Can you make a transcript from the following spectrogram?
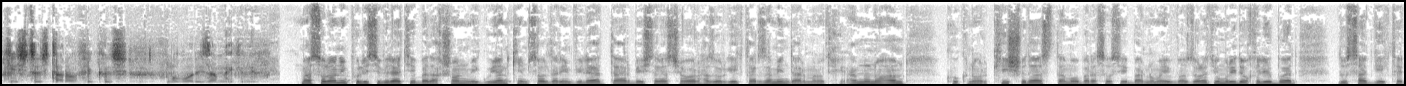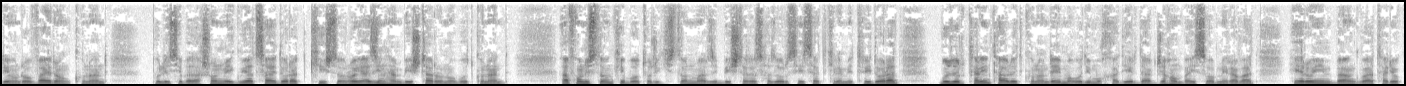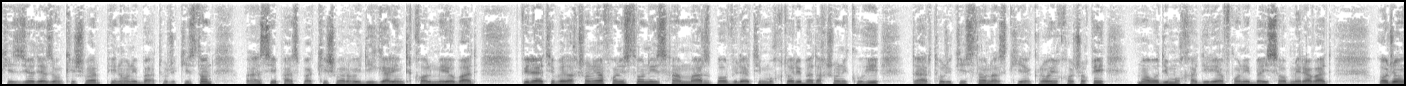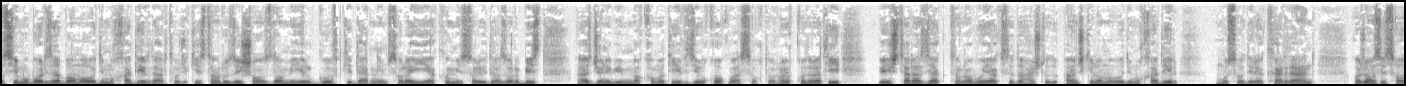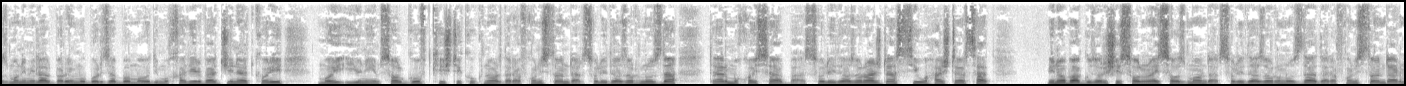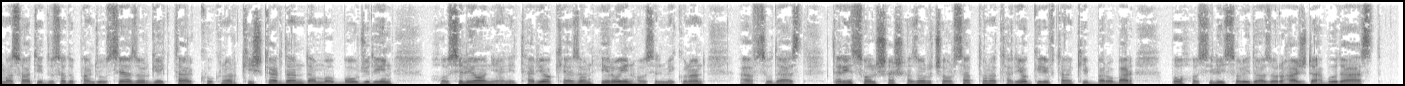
کشتش ترافیکش مبارزه می‌کنیم. مسئولان پلیس ولایت بدخشان می‌گویند که امسال در این ولایت در بیشتر از 4000 گکتر زمین در مناطق امن و ناامن کوکنار کیش شده است اما بر اساس برنامه وزارت امور داخلی باید 200 گکتر آن را ویران کنند. پلیس بدخشان می‌گوید سعی دارد کشتارهای از این هم بیشتر را نابود کنند. افغانستان که با تاجیکستان مرزی بیشتر از 1300 کیلومتری دارد بزرگترین تولید کننده مواد مخدر در جهان به حساب می رود هروئین بانک و تریاک زیادی از آن کشور پنهانی به تاجیکستان و سپس به کشورهای دیگر انتقال می یابد ولایت بدخشان افغانستان نیز هم مرز با ولایت مختاری بدخشان کوهی در تاجیکستان است که یک راه قاچاق مواد مخدر افغانی به حساب می رود آژانس مبارزه با مواد مخدر در تاجیکستان روز 16 میل گفت که در نیم ساله یکم سال 2020 از جانب مقامات حفظی حقوق و ساختارهای قدرتی بیشتر از یک تناب و 185 کیلو مواد مخدر مصادره کردند. آژانس سازمان ملل برای مبارزه با مواد مخدر و جنایتکاری ماه ایون امسال گفت کشت کوکنار در افغانستان در سال 2019 در مقایسه با سال 2018 38 درصد. بنا به گزارش سالانه سازمان در سال 2019 در افغانستان در مساحت 253 هزار گکتر کوکنار کش کردند اما با وجود این حاصل آن یعنی تریاک که از آن هروئین حاصل می کنند افزوده است. در این سال 6400 تن تریاک گرفتند که برابر با حاصل سال 2018 بوده است.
